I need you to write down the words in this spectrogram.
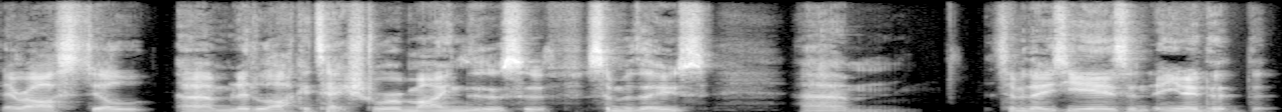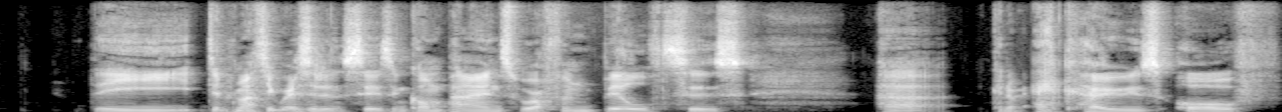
there are still um, little architectural reminders of some of those um, some of those years, and you know the, the, the diplomatic residences and compounds were often built as uh, kind of echoes of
